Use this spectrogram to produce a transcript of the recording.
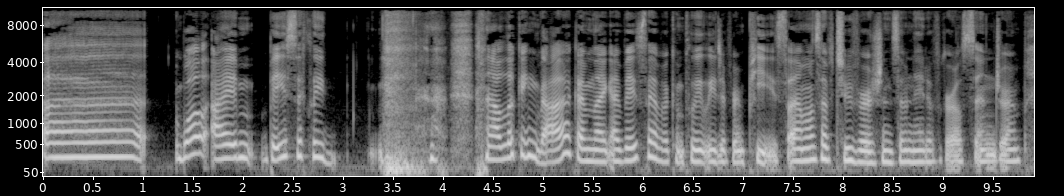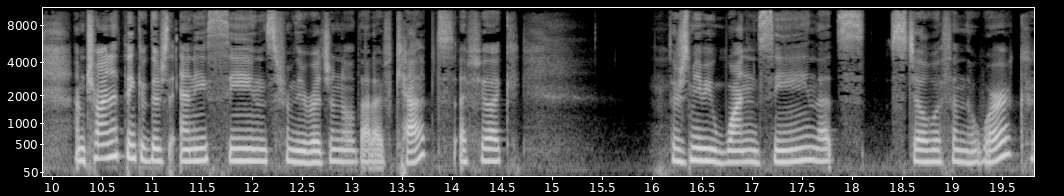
Uh, well, I'm basically now looking back, I'm like, I basically have a completely different piece. I almost have two versions of Native Girl Syndrome. I'm trying to think if there's any scenes from the original that I've kept. I feel like there's maybe one scene that's still within the work.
